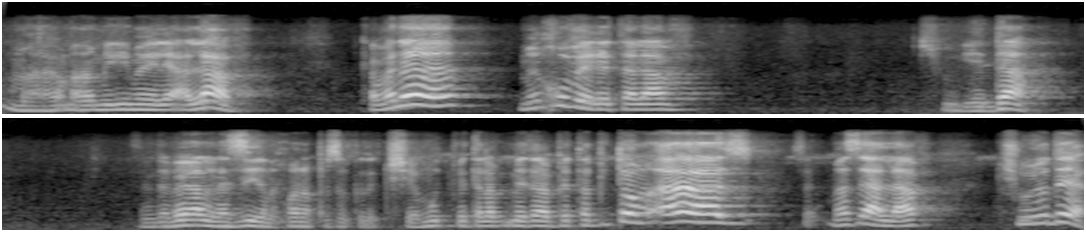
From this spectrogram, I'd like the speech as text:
מה, מה המילים האלה עליו? הכוונה, מחוברת עליו, שהוא ידע. זה מדבר על נזיר, נכון הפסוק הזה? כשימות מת עליו מת עליו פתע פתאום, אז, מה זה עליו? כשהוא יודע,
